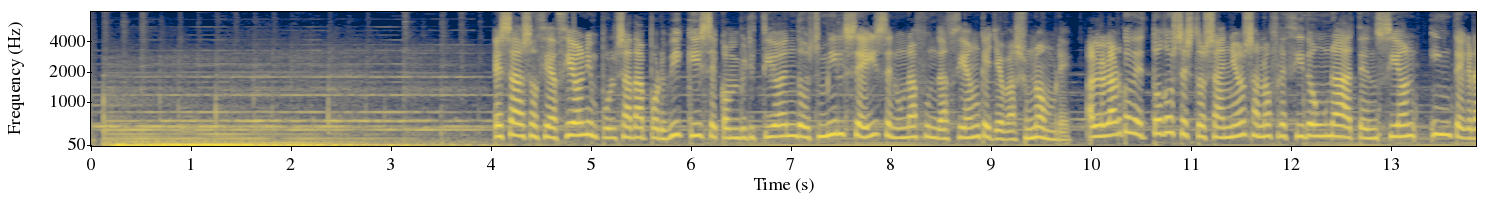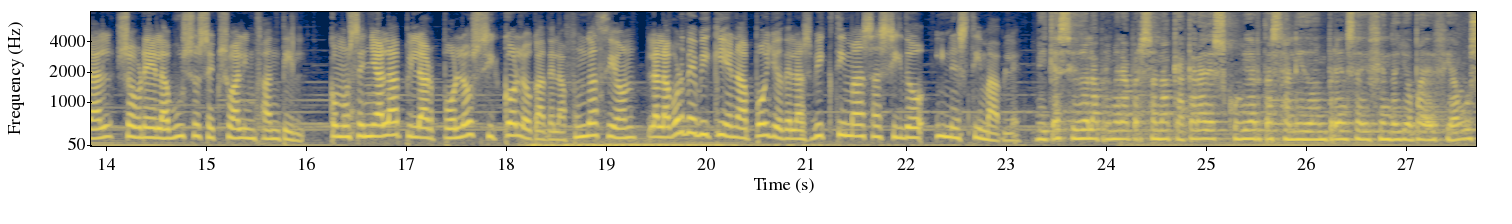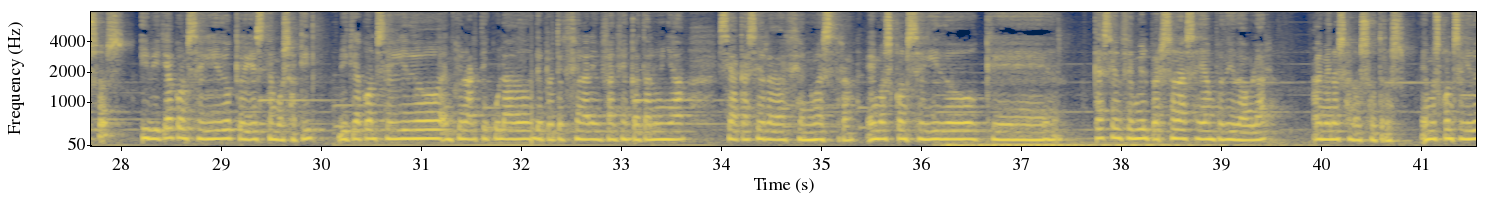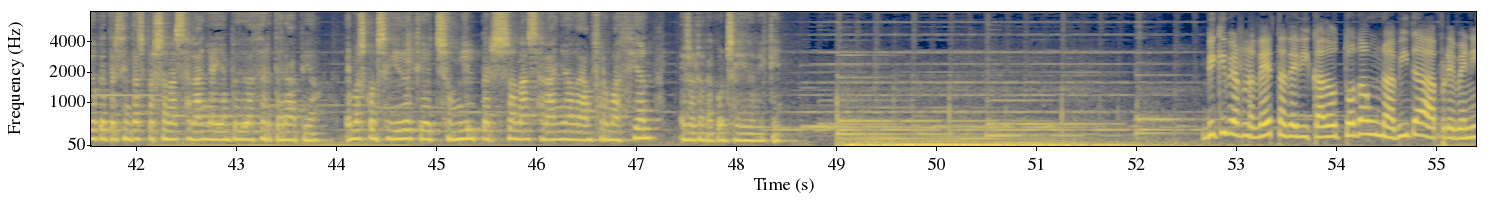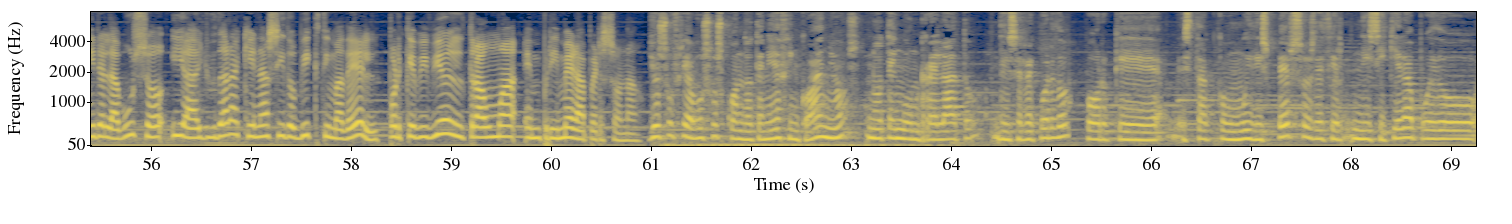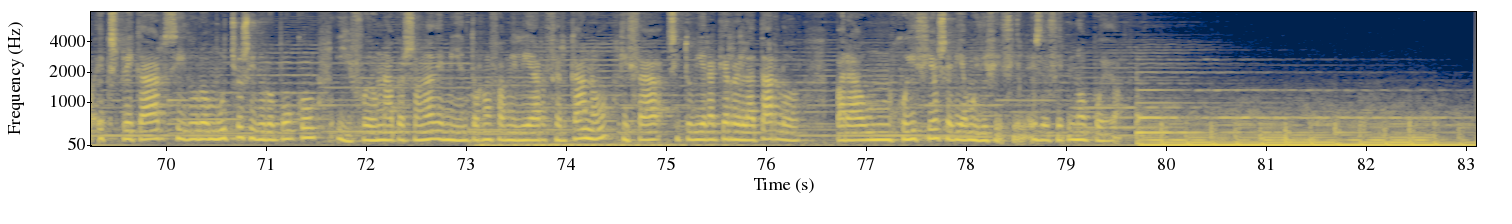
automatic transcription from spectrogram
Esa asociación, impulsada por Vicky, se convirtió en 2006 en una fundación que lleva su nombre. A lo largo de todos estos años han ofrecido una atención integral sobre el abuso sexual infantil. Como señala Pilar Polo, psicóloga de la Fundación, la labor de Vicky en apoyo de las víctimas ha sido inestimable. Vicky ha sido la primera persona que a cara descubierta ha salido en prensa diciendo yo padecí abusos y Vicky ha conseguido que hoy estemos aquí. Vicky ha conseguido que un articulado de protección a la infancia en Cataluña sea casi redacción nuestra. Hemos conseguido que casi 11.000 personas hayan podido hablar al menos a nosotros. Hemos conseguido que 300 personas al año hayan podido hacer terapia. Hemos conseguido que 8.000 personas al año hagan formación. Eso es lo que ha conseguido Vicky. Vicky Bernadette ha dedicado toda una vida a prevenir el abuso y a ayudar a quien ha sido víctima de él, porque vivió el trauma en primera persona. Yo sufrí abusos cuando tenía cinco años, no tengo un relato de ese recuerdo porque está como muy disperso, es decir, ni siquiera puedo explicar si duró mucho, si duró poco, y fue una persona de mi entorno familiar cercano. Quizá si tuviera que relatarlo para un juicio sería muy difícil, es decir, no puedo.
